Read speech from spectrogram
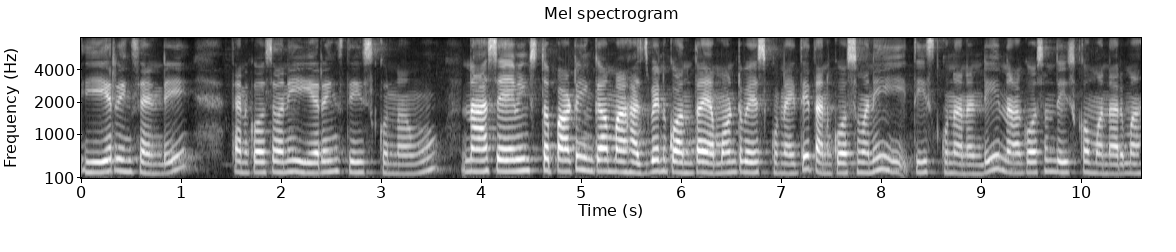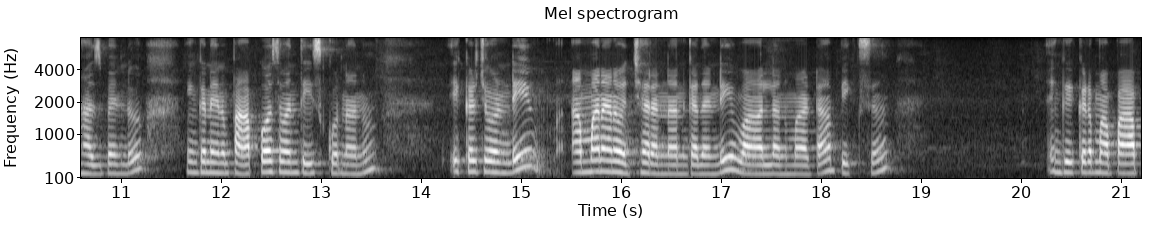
ఇయర్ రింగ్స్ అండి. తన కోసమని ఇయర్ రింగ్స్ తీసుకున్నాము. నా సేవింగ్స్తో పాటు ఇంకా మా హస్బెండ్ కొంత అమౌంట్ వేసుకుని అయితే తన కోసమని తీసుకున్నానండి. నా కోసం తీసుకోమన్నారు మా హస్బెండ్ ఇంకా నేను పాప కోసం అని తీసుకున్నాను. ఇక్కడ చూడండి అమ్మ నాన్న వచ్చారన్నాను కదండి వాళ్ళు అనమాట పిక్స్ ఇంక ఇక్కడ మా పాప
